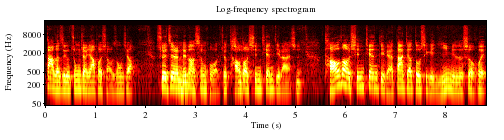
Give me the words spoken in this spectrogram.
大的这个宗教压迫小的宗教，所以这人没办法生活，就逃到新天地来。是。逃到新天地来，大家都是一个移民的社会，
